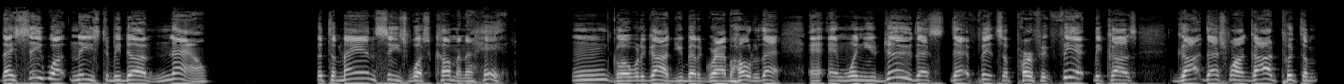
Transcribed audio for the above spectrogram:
They see what needs to be done now, but the man sees what's coming ahead. Mm, glory to God. You better grab a hold of that. And, and, when you do, that's that fits a perfect fit because God that's why God put the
